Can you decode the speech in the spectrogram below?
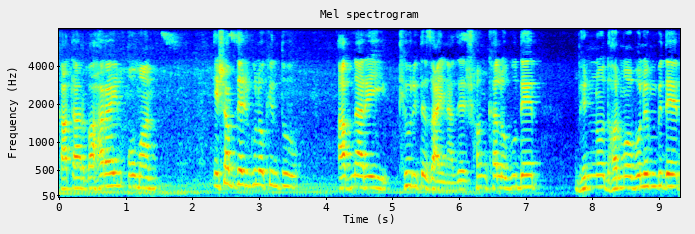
Qatar, Bahrain, Oman এসব দেশগুলো কিন্তু আপনার এই থিওরিতে যায় না যে সংখ্যালঘুদের, ভিন্ন ধর্মাবলম্বীদের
